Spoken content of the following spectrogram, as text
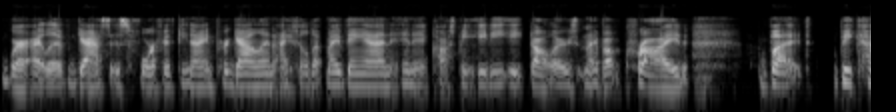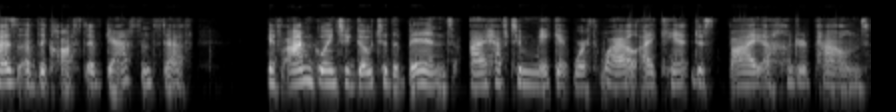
where I live, gas is $4.59 per gallon. I filled up my van and it cost me $88 and I about cried. But because of the cost of gas and stuff, if I'm going to go to the bins, I have to make it worthwhile. I can't just buy a hundred pounds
